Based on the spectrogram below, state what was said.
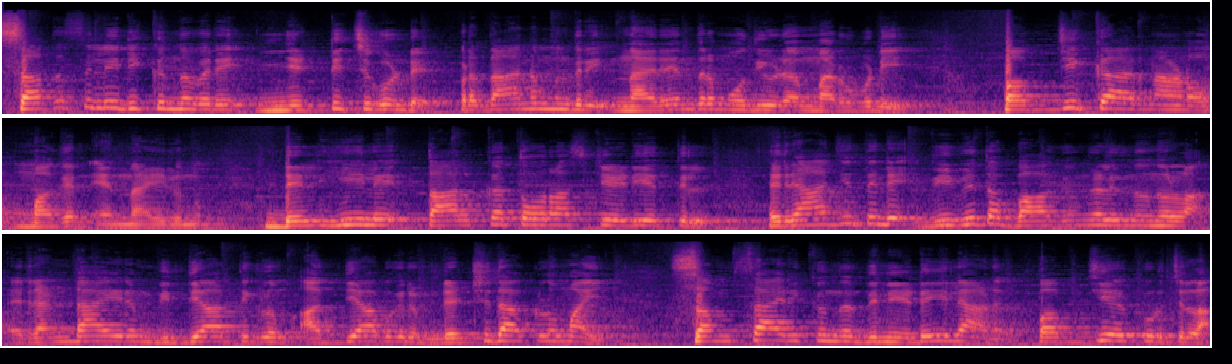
സദസ്സിലിരിക്കുന്നവരെ ഞെട്ടിച്ചുകൊണ്ട് പ്രധാനമന്ത്രി നരേന്ദ്രമോദിയുടെ മറുപടി പബ്ജിക്കാരനാണോ മകൻ എന്നായിരുന്നു ഡൽഹിയിലെ താൽക്കത്തോറ സ്റ്റേഡിയത്തിൽ രാജ്യത്തിന്റെ വിവിധ ഭാഗങ്ങളിൽ നിന്നുള്ള രണ്ടായിരം വിദ്യാർത്ഥികളും അധ്യാപകരും രക്ഷിതാക്കളുമായി സംസാരിക്കുന്നതിനിടയിലാണ് പബ്ജിയെക്കുറിച്ചുള്ള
